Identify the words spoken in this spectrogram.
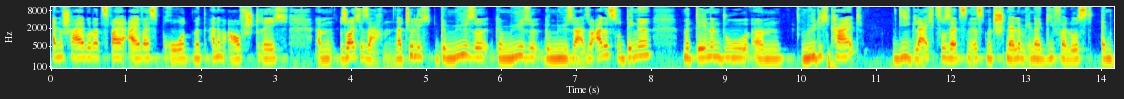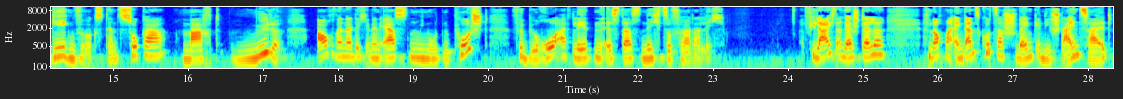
eine Scheibe oder zwei Eiweißbrot mit einem Aufstrich, ähm, solche Sachen. Natürlich Gemüse, Gemüse, Gemüse. Also alles so Dinge, mit denen du ähm, Müdigkeit die gleichzusetzen ist mit schnellem Energieverlust, entgegenwirkst. Denn Zucker macht müde. Auch wenn er dich in den ersten Minuten pusht, für Büroathleten ist das nicht so förderlich. Vielleicht an der Stelle nochmal ein ganz kurzer Schwenk in die Steinzeit.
